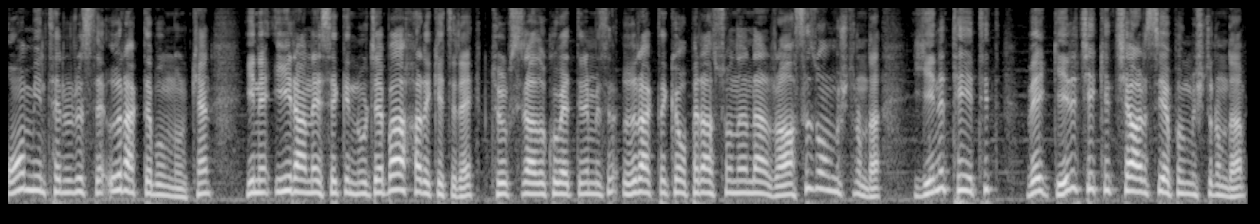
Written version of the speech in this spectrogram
10 bin terörist de Irak'ta bulunurken yine İran destekli Nuceba hareketi de Türk Silahlı Kuvvetlerimizin Irak'taki operasyonlarından rahatsız olmuş durumda. Yeni tehdit ve geri çekil çağrısı yapılmış durumda.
